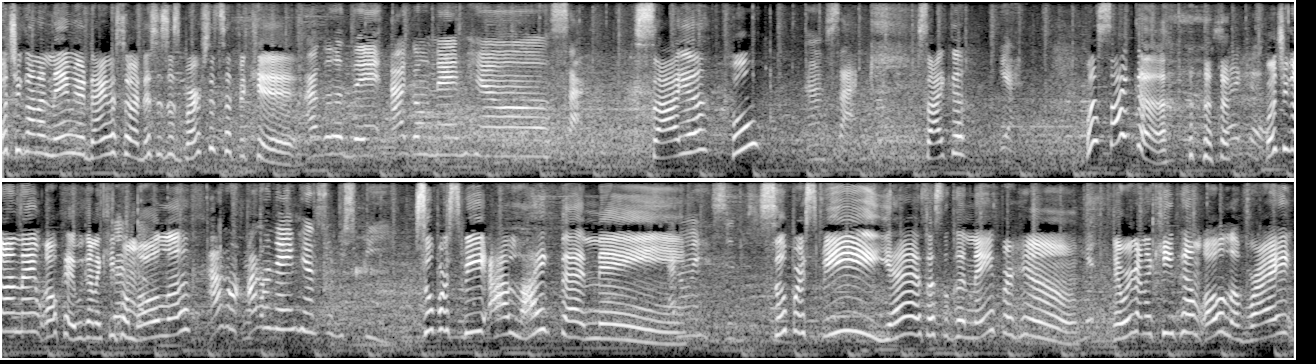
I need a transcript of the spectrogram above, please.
What you gonna name your dinosaur? This is his birth certificate. I gonna name. I gonna name him Sak. Saya? Who? I'm Sak. Saika? Yeah. What's Saika? Saika. what you gonna name? Okay, we're gonna keep him Olaf. I gonna. I gonna name him Super Speed. Super Speed. I like that I name. gonna name him Super Speed. Super Speed. Yes, that's a good name for him. And we're gonna keep him Olaf, right?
